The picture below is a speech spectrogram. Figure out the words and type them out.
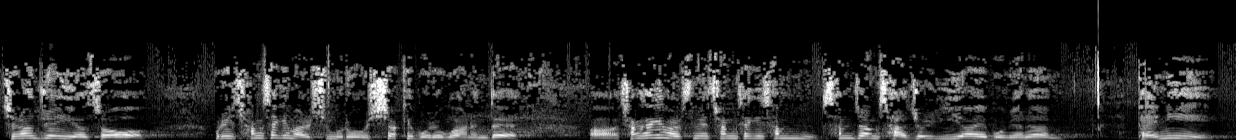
지난주에 이어서 우리 창세기 말씀으로 시작해 보려고 하는데 어, 창세기 말씀의 창세기 3, 3장 4절 이하에 보면은 뱀이 어,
